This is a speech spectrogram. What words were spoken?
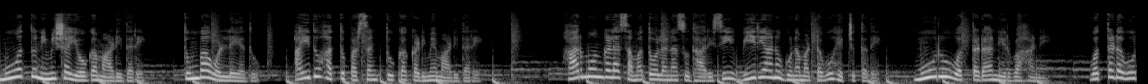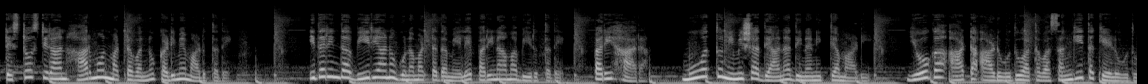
ಮೂವತ್ತು ನಿಮಿಷ ಯೋಗ ಮಾಡಿದರೆ ತುಂಬಾ ಒಳ್ಳೆಯದು. ಐದು ಹತ್ತು ಪರ್ಸೆಂಟ್ ತೂಕ ಕಡಿಮೆ ಮಾಡಿದರೆ. ಹಾರ್ಮೋನ್ಗಳ ಸಮತೋಲನ ಸುಧಾರಿಸಿ ವೀರ್ಯಾಣು ಗುಣಮಟ್ಟವು ಹೆಚ್ಚುತ್ತದೆ. ಮೂರು ಒತ್ತಡ ನಿರ್ವಹಣೆ. ಒತ್ತಡವು ಟೆಸ್ಟೋಸ್ಟಿರಾನ್ ಹಾರ್ಮೋನ್ ಮಟ್ಟವನ್ನು ಕಡಿಮೆ ಮಾಡುತ್ತದೆ. ಇದರಿಂದ ವೀರ್ಯಾಣು ಗುಣಮಟ್ಟದ ಮೇಲೆ ಪರಿಣಾಮ ಬೀರುತ್ತದೆ. ಪರಿಹಾರ. ಮೂವತ್ತು ನಿಮಿಷ ಧ್ಯಾನ ದಿನನಿತ್ಯ ಮಾಡಿ. ಯೋಗ, ಆಟ ಆಡುವುದು ಅಥವಾ ಸಂಗೀತ ಕೇಳುವುದು.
